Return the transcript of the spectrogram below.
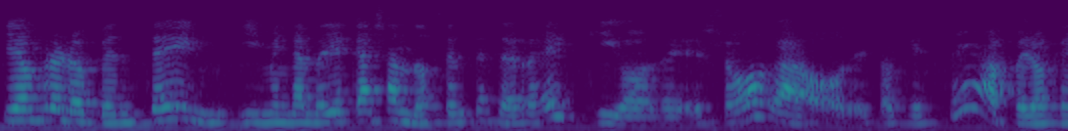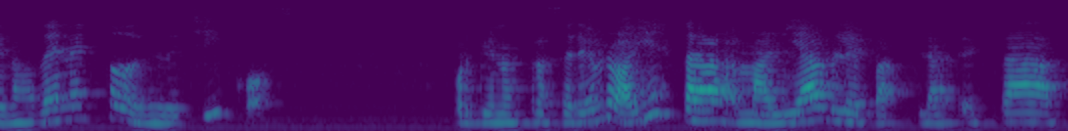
Siempre lo pensé y, me encantaría que hayan docentes de Reiki o de yoga o de lo que sea, pero que nos den esto desde chicos. Porque nuestro cerebro ahí está maleable, está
